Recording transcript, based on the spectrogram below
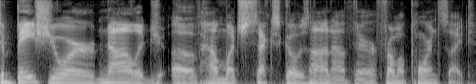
to to base your knowledge of how much sex goes on out there from a porn site.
